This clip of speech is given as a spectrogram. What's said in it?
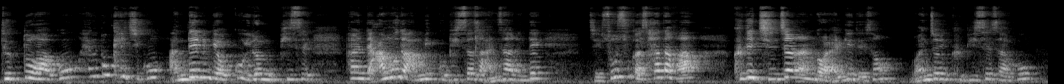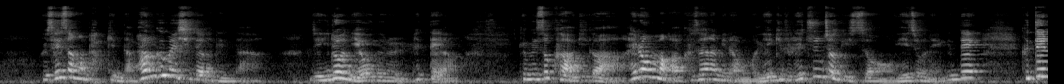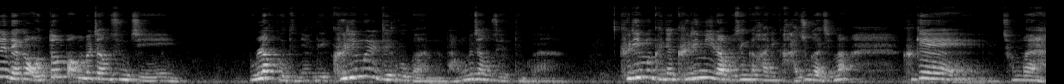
득도 하고 행복해지고 안 되는 게 없고 이런 빚을 파는데 아무도 안 믿고 비싸서 안 사는데 이제 소수가 사다가 그게 진짜라는 걸 알게 돼서 완전히 그 빚을 사고 그 세상은 바뀐다. 황금의 시대가 된다. 이제 이런 예언을 했대요. 그러면서 그 아기가 혜라 엄마가 그 사람이라는 걸 얘기를 해준 적이 있어 예전에. 근데 그때는 내가 어떤 박물장수인지 몰랐거든요. 근데 그림을 들고 가는 박물장수였던 거야. 그림은 그냥 그림이라고 생각하니까 가져가지만 그게 정말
